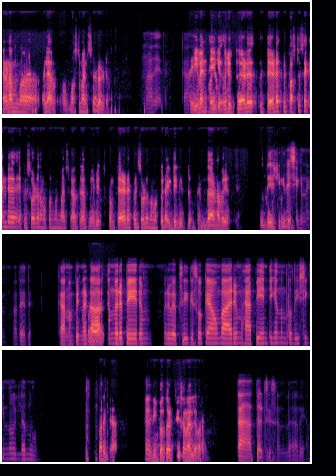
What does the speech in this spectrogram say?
കാരണം അല്ല മോസ്റ്റ് മനസ്സിലല്ലോ കേട്ടോ. ഈവൻ എനിക്ക് ഒരു തേർഡ് തേർഡ് എപ്പി ഫസ്റ്റ് സെക്കൻഡ് എപ്പിസോഡ് നമുക്കൊന്നും മനസ്സിലാവത്തില്ല. മേ ബി ഫ്രം തേർഡ് എപ്പിസോഡ് നമുക്ക് ഒരു ഐഡിയ കിട്ടും. എന്താണ് അവർ ഉദ്ദേശിക്കുന്നത്. കാരണം പിന്നെ ഡാർക്ക് എന്നൊരു പേരും ഒരു വെബ് സീരീസും ഒക്കെ ആവുമ്പോ ആരും ഹാപ്പി എൻഡിങ് ഒന്നും പ്രതീക്ഷിക്കുന്നുമില്ലെന്ന് തോന്നുന്നു. പറയാം ഇനിയിപ്പോ തേർഡ് സീസൺ അല്ലേ പറഞ്ഞു തേർഡ് സീസണിൽ അറിയാം.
